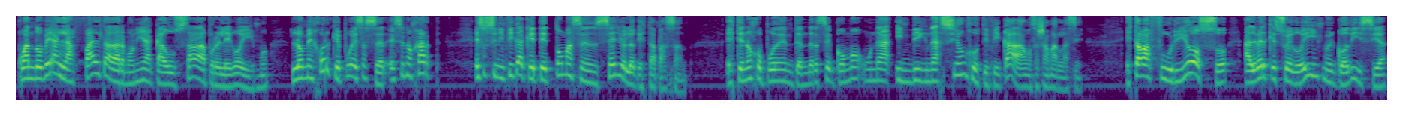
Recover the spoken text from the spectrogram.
Cuando veas la falta de armonía causada por el egoísmo, lo mejor que puedes hacer es enojarte. Eso significa que te tomas en serio lo que está pasando. Este enojo puede entenderse como una indignación justificada, vamos a llamarla así. Estaba furioso al ver que su egoísmo y codicia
